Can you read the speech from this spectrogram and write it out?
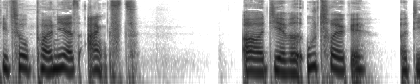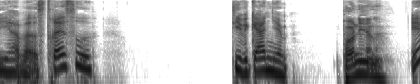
de to ponyers angst. Og de har været utrygge, og de har været stressede. De vil gerne hjem. Ponyerne? Ja.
